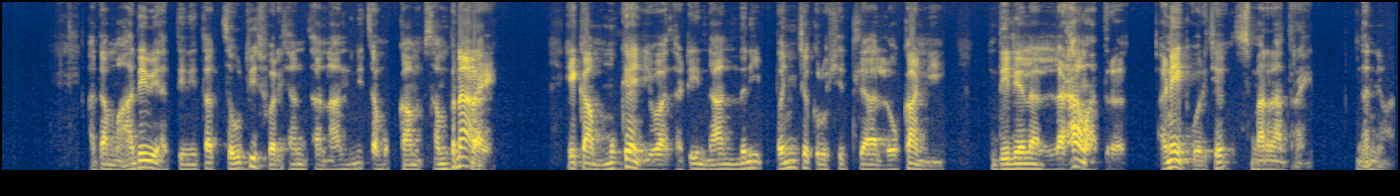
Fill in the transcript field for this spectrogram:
आता महादेवी हत्तीनीचा चौतीस वर्षांचा नांदणीचा मुक्काम संपणार आहे. एका मुख्या जीवासाठी नांदणी पंचक्रोशीतल्या लोकांनी दिलेला लढा मात्र अनेक वर्ष स्मरणात राहील. धन्यवाद.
